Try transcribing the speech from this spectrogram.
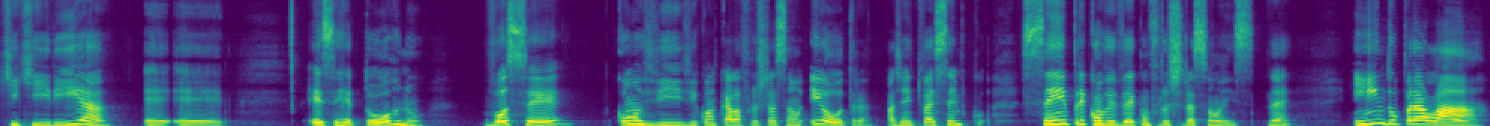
que queria é, é, esse retorno, você convive com aquela frustração. E outra, a gente vai sempre, sempre conviver com frustrações, né? Indo para lá,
